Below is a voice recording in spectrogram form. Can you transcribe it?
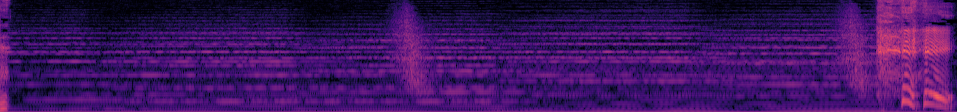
ん。へへ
